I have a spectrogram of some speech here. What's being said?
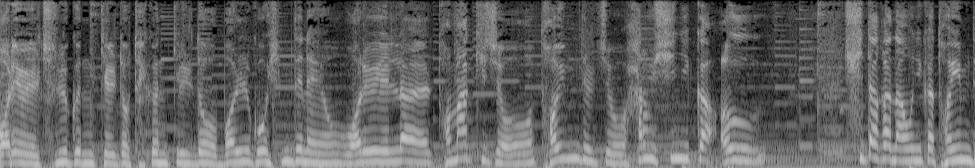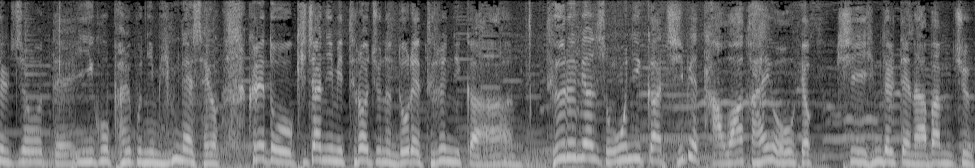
월요일 출근길도 퇴근길도 멀고 힘드네요. 월요일 날 더 막히죠. 더 힘들죠. 하루 쉬니까 어우 쉬다가 나오니까 더 힘들죠. 네, 2989님 힘내세요. 그래도 기자님이 들어주는 노래 들으니까 들으면서 오니까 집에 다 와가요. 역시 힘들 땐 아밤주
